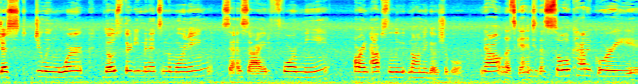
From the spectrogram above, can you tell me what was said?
just doing work. Those 30 minutes in the morning set aside for me are an absolute non negotiable. Now, let's get into the soul category.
